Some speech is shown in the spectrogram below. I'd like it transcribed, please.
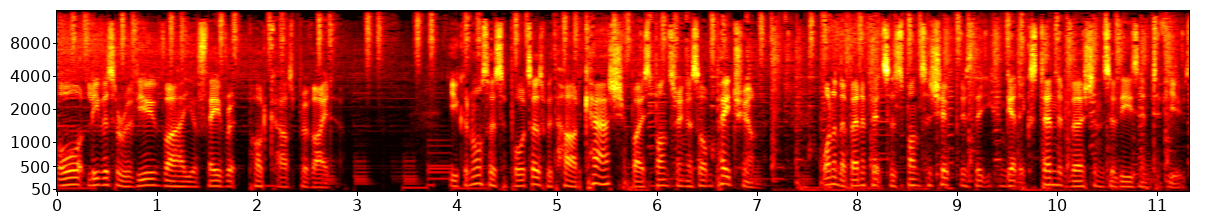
or leave us a review via your favourite podcast provider. You can also support us with hard cash by sponsoring us on Patreon. One of the benefits of sponsorship is that you can get extended versions of these interviews.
